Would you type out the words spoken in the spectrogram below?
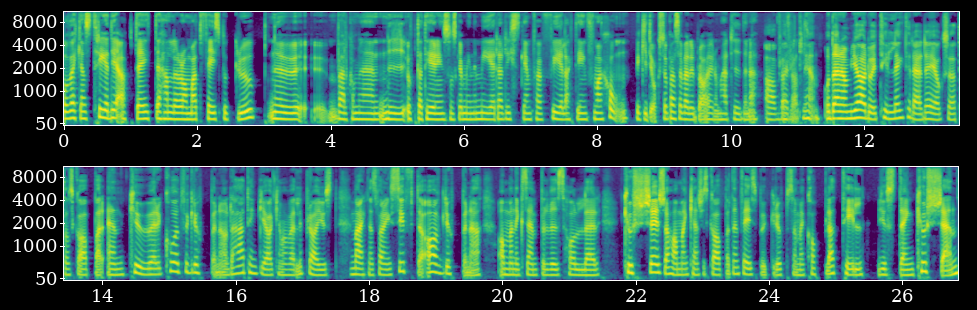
Och veckans tredje update det handlar om att Facebook Group nu eh, välkomnar en ny uppdatering som ska minimera risken för felaktig information. Vilket också passar väldigt bra i de här tiderna. Ja, verkligen. Och det de gör då i tillägg till det, det är också att de skapar en QR-kod för grupperna. Och det här tänker jag kan vara väldigt bra just marknadsföringssyfte av grupperna. Om man exempelvis håller kurser så har man kanske skapat en Facebookgrupp som är kopplad till just den kursen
